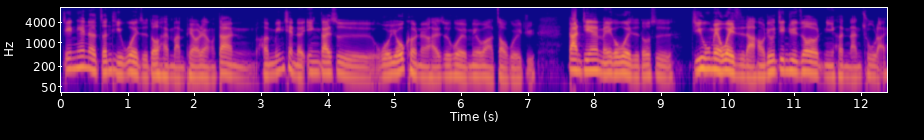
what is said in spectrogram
今天的整体位置都还蛮漂亮，但很明显的应该是我有可能还是会没有办法照规矩。但今天每一个位置都是几乎没有位置的，哈，就进去之后你很难出来。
